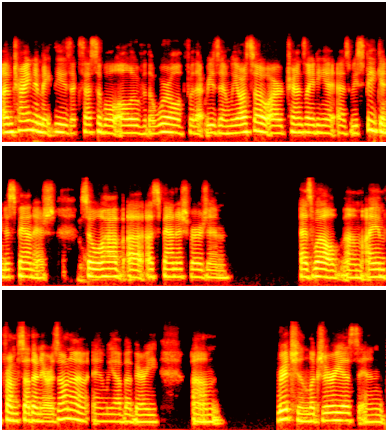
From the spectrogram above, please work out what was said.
I'm trying to make these accessible all over the world for that reason. We also are translating it as we speak into Spanish. So we'll have a, a Spanish version as well. Um, I am from Southern Arizona and we have a very um, rich and luxurious and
